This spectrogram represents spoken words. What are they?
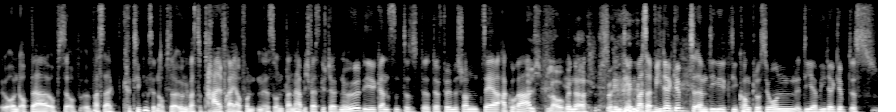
und ob da, ob's, ob, was da Kritiken sind, ob da irgendwas total frei erfunden ist. Und dann habe ich festgestellt, nö, die ganzen, das, der, der Film ist schon sehr akkurat. Ich glaube in, das. in dem, was er wiedergibt. Ähm, die, die Konklusion, die er wiedergibt, ist,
